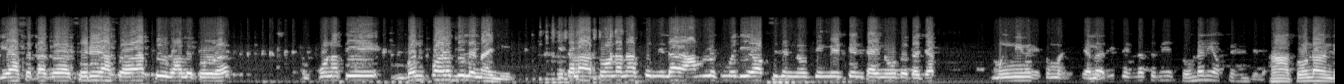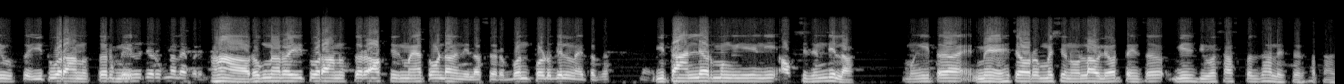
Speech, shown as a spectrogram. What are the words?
की असं त्याचं शरीर असं ऍक्टिव्ह झालं थोडं. पुन्हा ते बंद पडत दिलं नाही मी. की त्याला तोंडानं ऑक्सिजन दिला आमलोटमध्ये ऑक्सिजन नव्हते मेंटेन काही नव्हतं त्याच्यात. मग मी त्याला तुम्ही तोंडाने ऑपरेशन केलं हा तोंडानं देऊ इथवर आणू तर मी आंबेजोगाईच्या रुग्णालयापर्यंत हा रुग्णालय इथवर आणू तर ऑक्सिजन माझ्या तोंडाने दिला सर. बंद पडू दिलं नाही त्याचं इथं आणल्यावर मग यांनी ऑक्सिजन दिला. मग इथं मे- ह्याच्यावर मशीनवर लावल्यावर त्यांचं वीस दिवस आसपास झाले सर आता.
